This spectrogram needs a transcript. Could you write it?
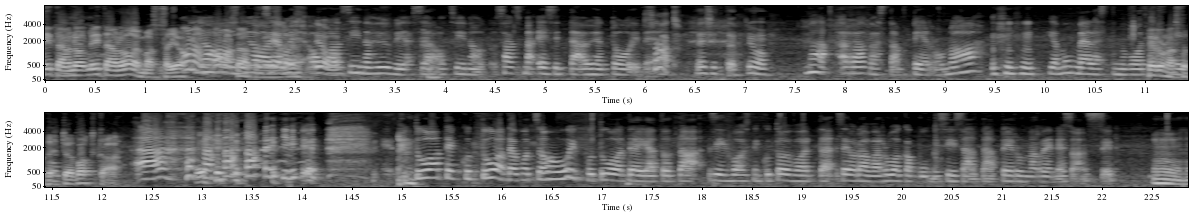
niitä, on, niitä on olemassa jo. On, on, on. on, joo, siellä olisi, ollaan joo. siinä hyviä. Sä oot siinä, saanko mä esittää yhden toiveen? Saat esittää, joo. Mä rakastan perunaa ja mun mielestä me voitaisiin... Perunasta niinku... tehtyä vodkaa. tuote kuin tuote, mutta se on huipputuote ja tota, siinä voisi niinku toivoa, että seuraava ruokabuumi sisältää perunarenesanssin. Mm,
